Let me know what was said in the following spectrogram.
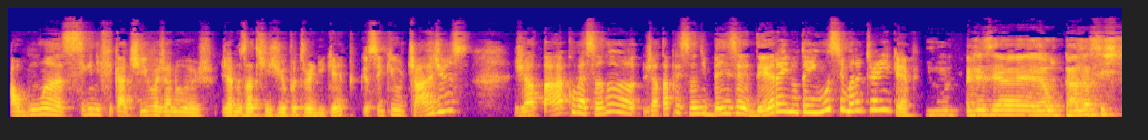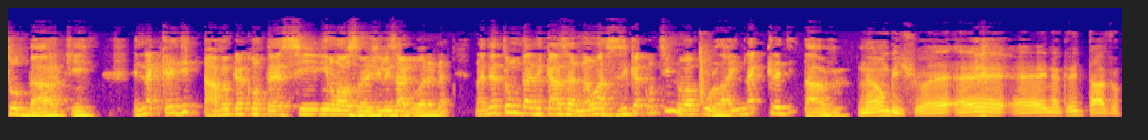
Alguma significativa já nos, já nos atingiu pro training camp. Eu sei que o Chargers já tá começando, já tá precisando de benzedeira e não tem uma semana de training camp. O Chargers é, é um caso a se estudar aqui. É inacreditável o que acontece em Los Angeles agora, né? Não adianta mudar de casa, não. A zica continua por lá. Inacreditável. Não, bicho, é, é, é inacreditável.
